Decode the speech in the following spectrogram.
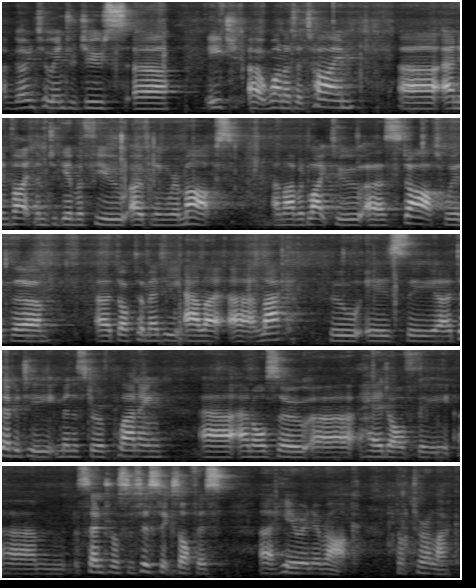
I'm going to introduce uh, each uh, one at a time uh, and invite them to give a few opening remarks. And I would like to uh, start with uh, uh, Dr. Mehdi Al-Lak, who is the Deputy Minister of Planning and also head of the um, Central Statistics Office here in Iraq. Dr. Al-Lak.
